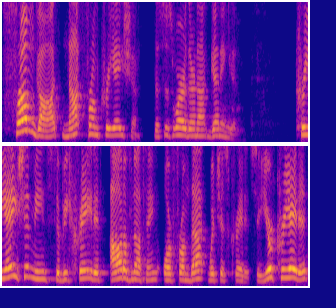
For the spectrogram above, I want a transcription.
from God, not from creation. This is where they're not getting it. Creation means to be created out of nothing or from that which is created. So you're created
